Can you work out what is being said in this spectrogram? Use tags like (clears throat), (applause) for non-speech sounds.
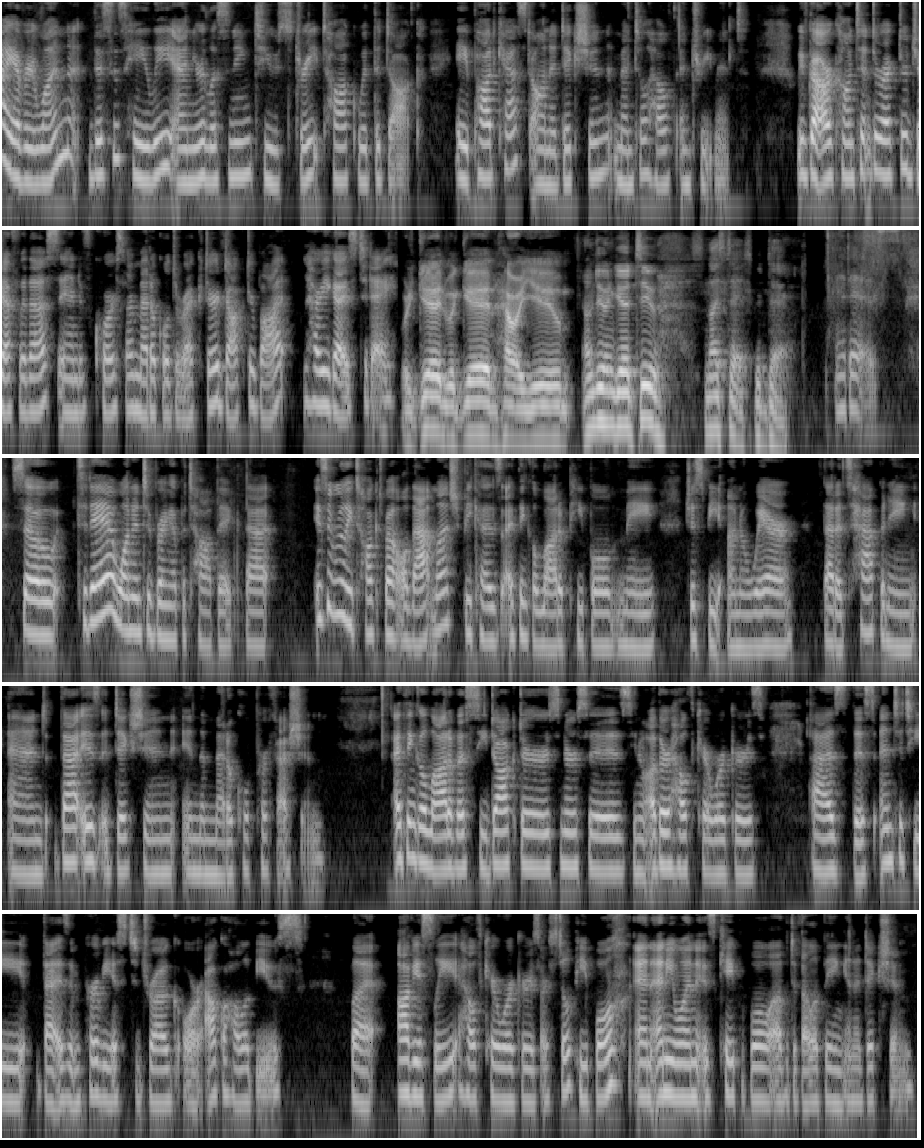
Hi, everyone. This is Haley, and you're listening to Straight Talk with the Doc, a podcast on addiction, mental health, and treatment. We've got our content director, Jeff, with us, and of course, our medical director, Dr. Bott. How are you guys today? We're good. We're good. How are you? I'm doing good too. It's a nice day. It's a good day. It is. So, today I wanted to bring up a topic that isn't really talked about all that much because I think a lot of people may just be unaware that it's happening, and that is addiction in the medical profession. I think a lot of us see doctors, nurses, you know, other healthcare workers as this entity that is impervious to drug or alcohol abuse. But obviously, healthcare workers are still people, (laughs) and anyone is capable of developing an addiction.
